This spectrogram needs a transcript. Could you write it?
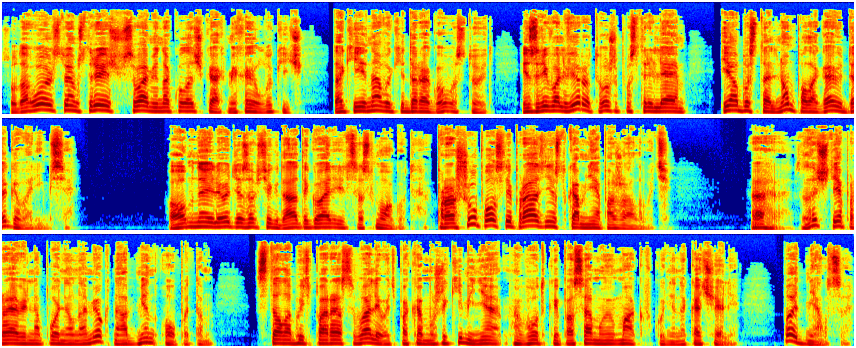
«С удовольствием встречу с вами на кулачках, Михаил Лукич. Такие навыки дорогого стоят. Из револьвера тоже постреляем, и об остальном, полагаю, договоримся». Умные люди завсегда договориться смогут. Прошу после празднеств ко мне пожаловать». «Ага, значит, я правильно понял намек на обмен опытом. Стало быть, пора сваливать, пока мужики меня водкой по самую маковку не накачали. Поднялся.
